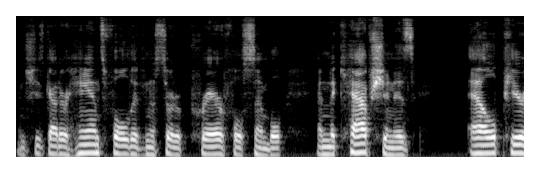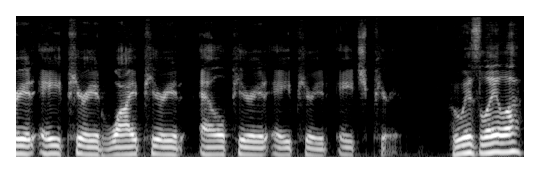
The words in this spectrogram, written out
and she's got her hands folded in a sort of prayerful symbol, and the caption is L period A period Y period L period A period H period. Who is Laylah?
